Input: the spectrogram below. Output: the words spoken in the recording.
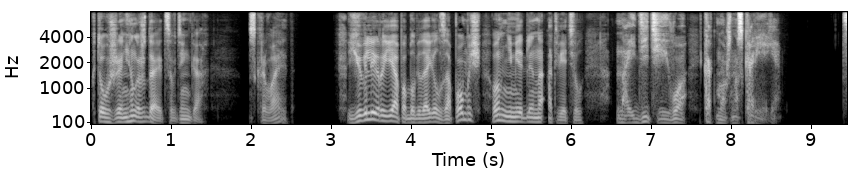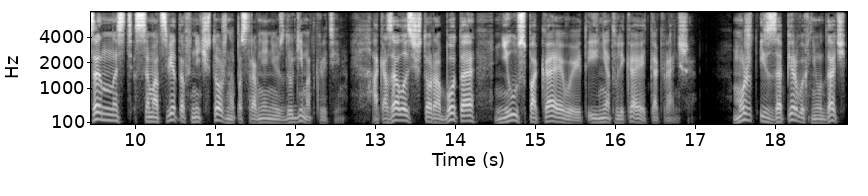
кто уже не нуждается в деньгах. Скрывает. Ювелира я поблагодарил за помощь, он немедленно ответил «Найдите его как можно скорее». Ценность самоцветов ничтожна по сравнению с другим открытием. Оказалось, что работа не успокаивает и не отвлекает, как раньше. Может, из-за первых неудач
